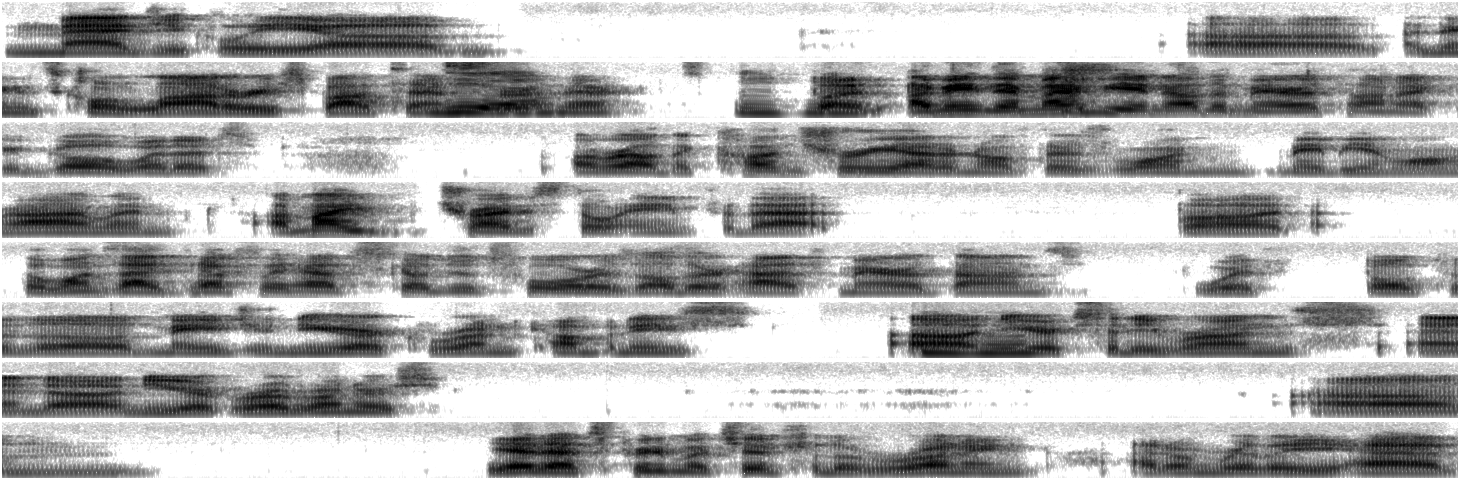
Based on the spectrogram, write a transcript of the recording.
magically. Um, uh, I think it's called lottery spot to enter Yeah. in there. Mhm. But I mean, there might be another marathon I could go with it around the country. I don't know if there's one maybe in Long Island. I might try to still aim for that. But the ones I definitely have scheduled for is other half marathons with both of the major New York run companies, uh, Mhm. New York City Runs and uh, New York Road Runners. Um, yeah, that's pretty much it for the running. I don't really have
